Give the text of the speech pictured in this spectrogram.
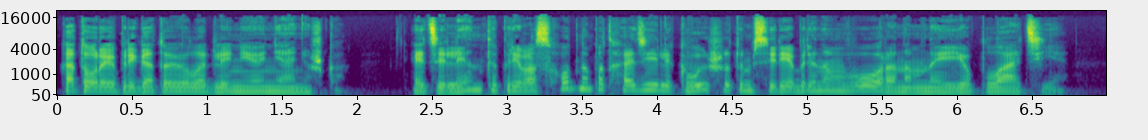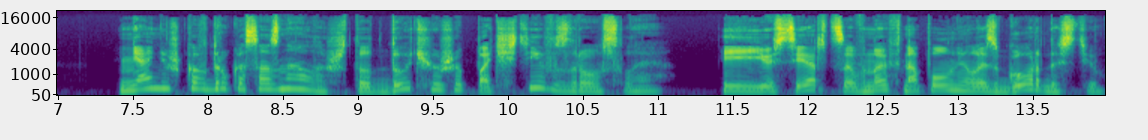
которые приготовила для нее нянюшка. Эти ленты превосходно подходили к вышитым серебряным воронам на ее платье. Нянюшка вдруг осознала, что дочь уже почти взрослая, и ее сердце вновь наполнилось гордостью,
